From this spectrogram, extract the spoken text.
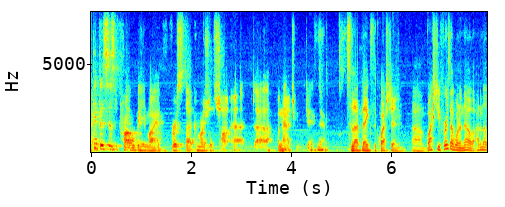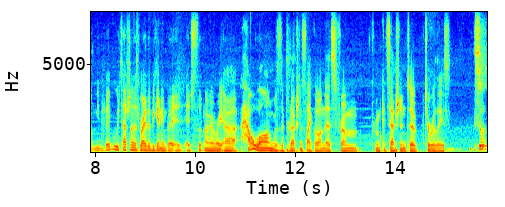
think this is probably my first uh, commercial shot at uh, a management game. There. So that begs the question. Um, well, actually, first I want to know. I don't know. Maybe we touched on this right at the beginning, but it, it slipped my memory. Uh, how long was the production cycle on this from from conception to, to release? So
